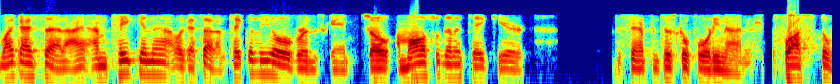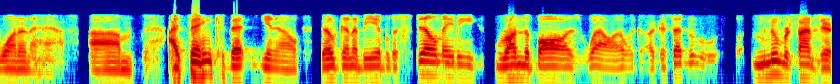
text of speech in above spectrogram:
like I said, I, I'm taking that. Like I said, I'm taking the over in this game. So I'm also going to take here the San Francisco 49ers plus the one and a half. Um, I think that you know they're going to be able to still maybe run the ball as well. Like, I said numerous times here,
